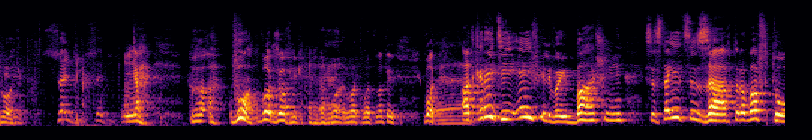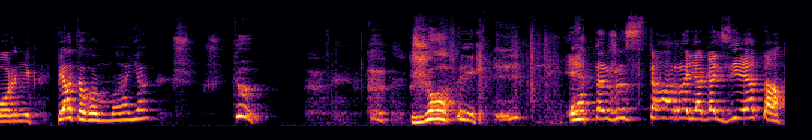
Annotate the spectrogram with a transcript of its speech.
вот. Садись, садись. Вот, вот, Жофрик, вот, вот, вот, смотри. Вот, открытие Эйфелевой башни состоится завтра, во вторник, 5 мая. Что? Жофрик, это же старая газета.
